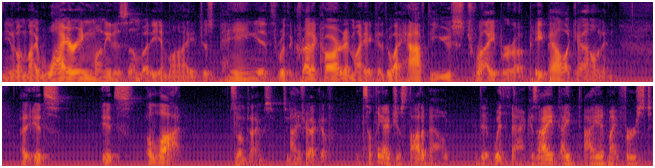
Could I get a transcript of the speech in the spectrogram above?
you know am i wiring money to somebody? Am i just paying it with a credit card? Am i do i have to use stripe or a paypal account? And uh, it's it's a lot sometimes to keep I- track of. It's something I've just thought about that with that because I, I I had my first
